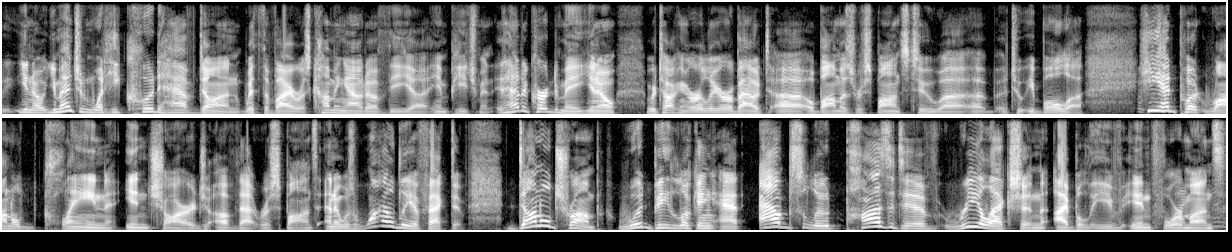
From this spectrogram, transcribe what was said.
you know, you mentioned what he could have done with the virus coming out of the uh, impeachment. It had occurred to me, you know, we were talking earlier about uh, Obama's response to uh, uh, to Ebola. He had put Ronald Klain in charge of that response, and it was wildly effective. Donald Trump would be looking at absolute positive reelection, I believe, in four months,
